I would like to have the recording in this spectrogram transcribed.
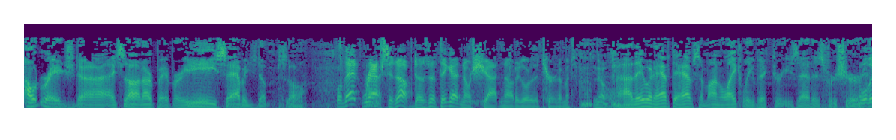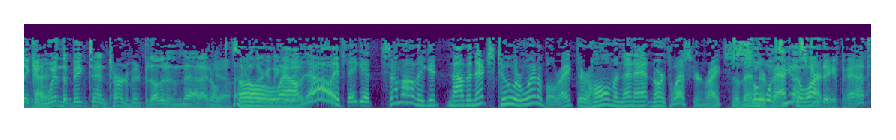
outraged. Uh, I saw in our paper. He savaged them. So Well, that wraps it up, doesn't it? They got no shot now to go to the tournament. No. uh, they would have to have some unlikely victories. That is for sure. Well, they could win the Big Ten tournament, but other than that, I don't Yeah. see how they're Oh going to well, get in. no. If they get somehow they get now the next two are winnable, right? They're home and then at Northwestern, right? So then so they're was back to what? yesterday, Pat.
